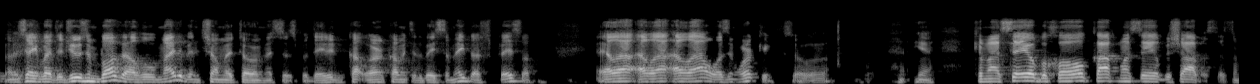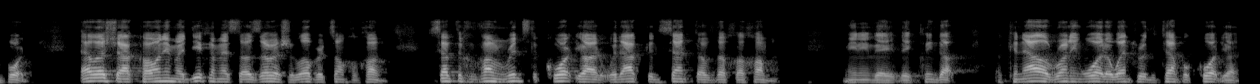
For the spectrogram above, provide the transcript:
But I'm saying about the Jews in Bavel who might have been Shomer Torah misses, but they didn't weren't coming to the base of Mikdash Pesach. El El El wasn't working, so uh, yeah. Kamaseo b'chol kach maseo. That's important. Ela shakonim adichem es azara shelo b'rtzon chacham. Except the chacham rinsed the courtyard without consent of the chacham, meaning they they cleaned up. A canal of running water went through the temple courtyard.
